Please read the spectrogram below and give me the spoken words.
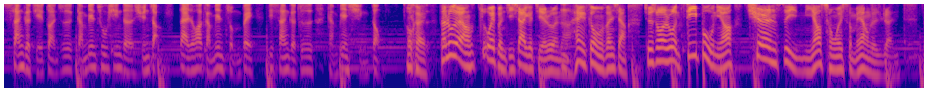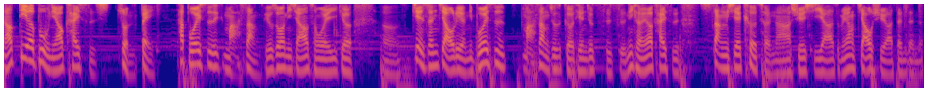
三个阶段，就是改变初心的寻找，再来的话改变准备，第三个就是改变行动。OK，那陆队长为本集下一个结论呢、啊？可、嗯、以跟我们分享，就是说，如果你第一步你要确认自己你要成为什么样的人，然后第二步你要开始准备，它不会是马上。比如说，你想要成为一个呃健身教练，你不会是。马上就是隔天就辞职，你可能要开始上一些课程啊、学习啊、怎么样教学啊等等的。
